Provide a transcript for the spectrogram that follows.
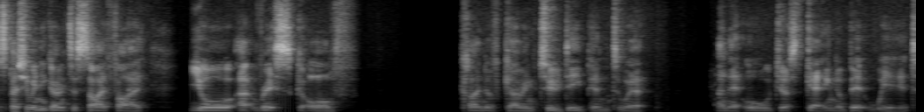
especially when you go into sci-fi, you're at risk of kind of going too deep into it, and it all just getting a bit weird.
